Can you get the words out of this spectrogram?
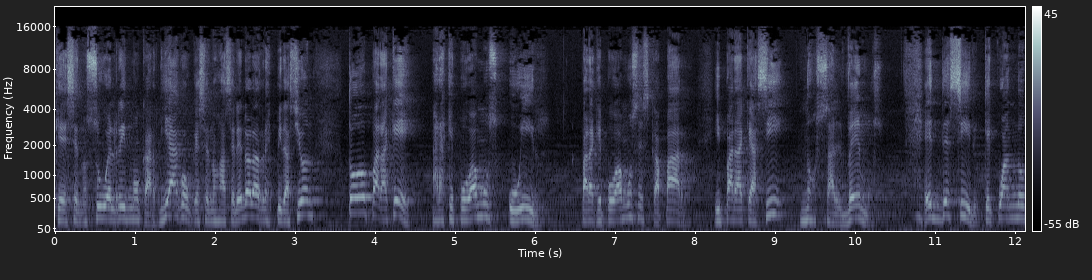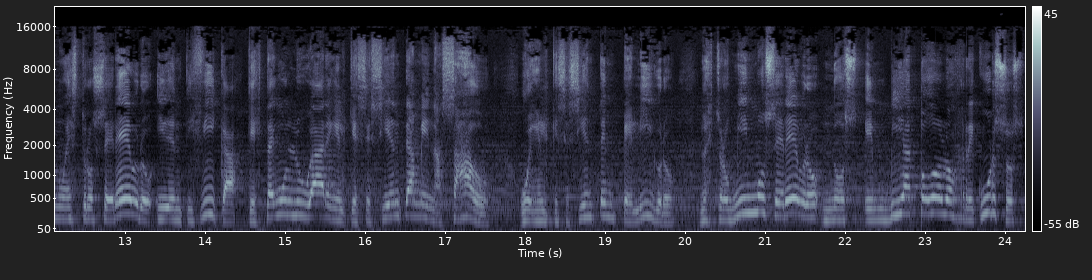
que se nos sube el ritmo cardíaco, que se nos acelera la respiración. ¿Todo para qué? Para que podamos huir, para que podamos escapar, y para que así nos salvemos. Es decir, que cuando nuestro cerebro identifica que está en un lugar en el que se siente amenazado o en el que se siente en peligro, nuestro mismo cerebro nos envía todos los recursos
